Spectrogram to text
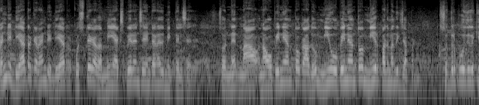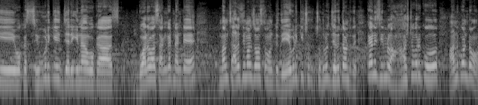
రండి థియేటర్కి రండి. థియేటర్కి వస్తే కదా మీ ఎక్స్పీరియన్స్ ఏంటి అనేది మీకు తెలిసేది. సో నేను నా నా ఒపీనియన్తో కాదు మీ ఒపీనియన్తో మీరు పది మందికి చెప్పండి. క్షుద్ర పూజలకి ఒక శివుడికి జరిగిన ఒక గొడవ సంఘటన అంటే మనం చాలా సినిమాలు చూస్తూ ఉంటుంది దేవుడికి చదువులు జరుగుతూ ఉంటుంది. కానీ సినిమా లాస్ట్ వరకు అనుకుంటాం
